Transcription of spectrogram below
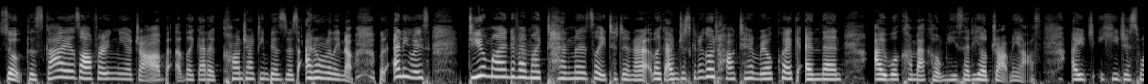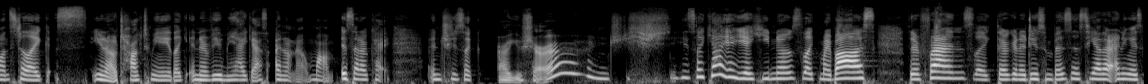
so this guy is offering me a job like at a contracting business. I don't really know. But anyways, do you mind if I'm like 10 minutes late to dinner? Like I'm just going to go talk to him real quick and then I will come back home. He said he'll drop me off. I he just wants to like you know, talk to me, like interview me, I guess. I don't know. Mom, is that okay? And she's like, "Are you sure?" And sh- he's like, "Yeah, yeah, yeah. He knows like my boss. They're friends. Like they're going to do some business together. Anyways,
